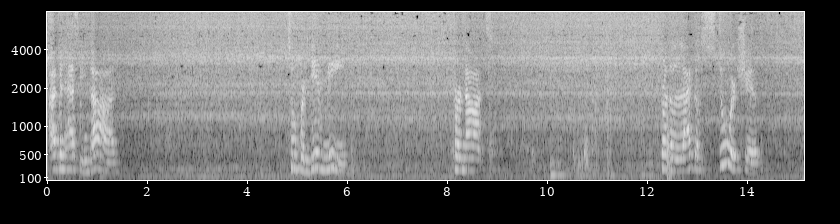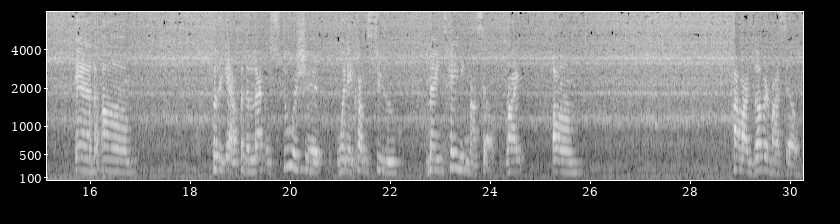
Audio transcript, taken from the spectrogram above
I've been asking God to forgive me for not, for the lack of stewardship and um for the yeah for the lack of stewardship when it comes to maintaining myself right? Um how i govern myself.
